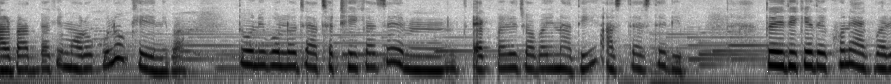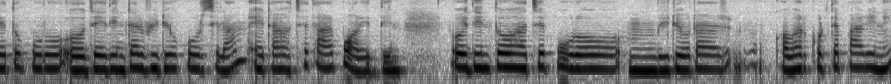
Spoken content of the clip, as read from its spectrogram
আর বাদ বাকি মরগগুলো খেয়ে নিবা। তো উনি বলল যে আচ্ছা ঠিক আছে একবারে জবাই না দিই, আস্তে আস্তে দিব তো এইদিকে দেখুন, একবারে তো পুরো যেই দিনটার ভিডিও করছিলাম, এটা হচ্ছে তার পরের দিন। ওই দিন তো হচ্ছে পুরো ভিডিওটা কভার করতে পারিনি।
